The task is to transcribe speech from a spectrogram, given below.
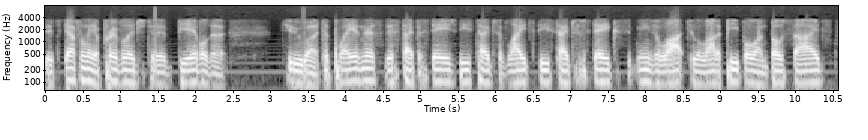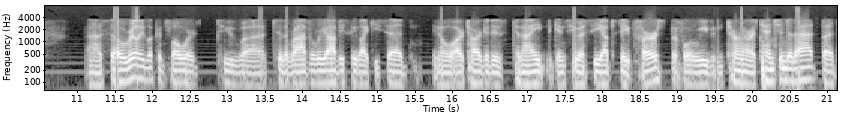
it's definitely a privilege to be able to to uh, to play in this this type of stage, these types of lights, these types of stakes. It means a lot to a lot of people on both sides. Uh, so really looking forward to uh, to the rivalry. Obviously, like you said, you know our target is tonight against USC Upstate first before we even turn our attention to that. But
